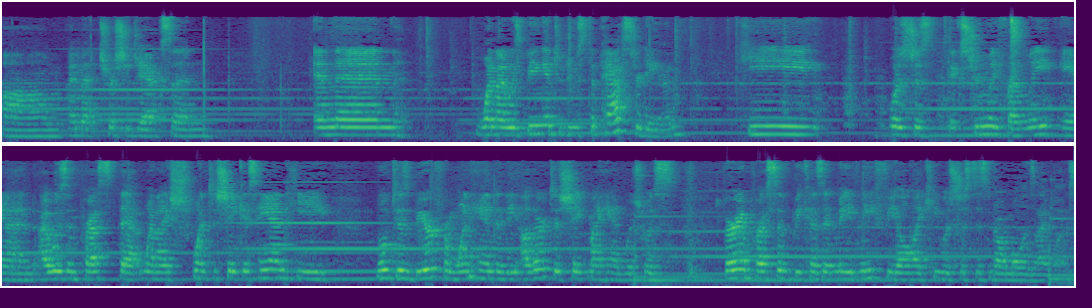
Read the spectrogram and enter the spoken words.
Um, I met Trisha Jackson. And then when I was being introduced to Pastor Dan, he was just extremely friendly, and I was impressed that when I went to shake his hand, he moved his beard from one hand to the other to shake my hand, which was very impressive because it made me feel like he was just as normal as I was.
